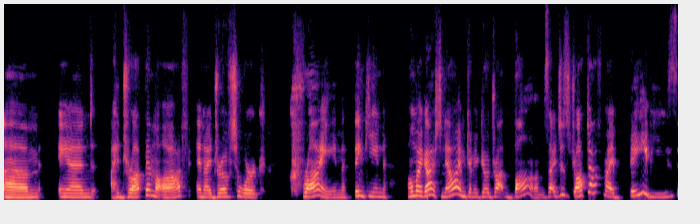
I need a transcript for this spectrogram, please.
Um, and I dropped them off and I drove to work crying, thinking, oh my gosh, now I'm going to go drop bombs. I just dropped off my babies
